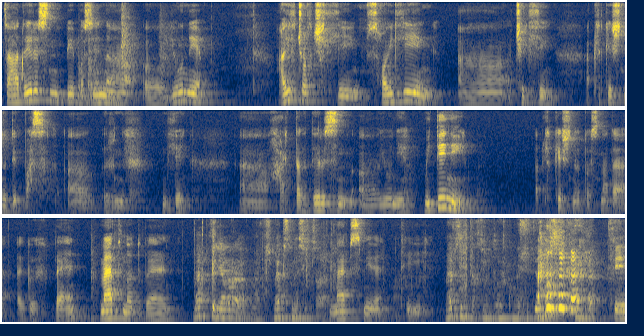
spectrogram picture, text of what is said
За дээрэс нь би бас энэ юуны аялал жуулчлалын, соёлын чиглэлийн аппликейшнуудыг бас ер нь нэлээд хардаг. Дээрэс нь юуны мэдээний аппликейшнууд бас надад айгүй их байна. Map-нууд байна. Map дээр ямар Maps нь ашиглаж байгаа? Maps ми байна. Тий. Maps-ийг тагч юу төөрөхгүй юм байна тий. Тий.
